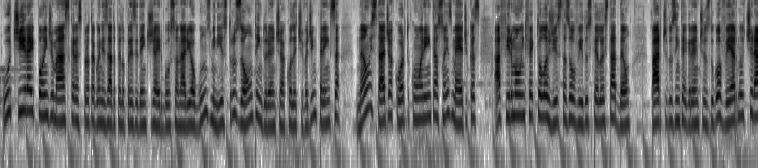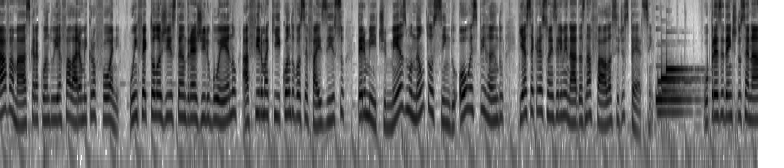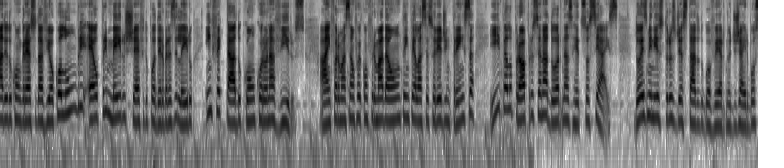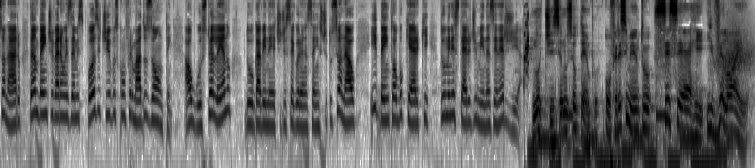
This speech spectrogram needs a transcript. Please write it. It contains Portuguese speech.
O Tira e Põe de Máscaras, protagonizado pelo presidente Jair Bolsonaro e alguns ministros ontem durante a coletiva de imprensa, não está de acordo com orientações médicas, afirmam infectologistas ouvidos pelo Estadão. Parte dos integrantes do governo tirava a máscara quando ia falar ao microfone. O infectologista André Gílio Bueno afirma que, quando você faz isso, permite, mesmo não tossindo ou espirrando, que as secreções eliminadas na fala se dispersem. O presidente do Senado e do Congresso, Davi Alcolumbre, é o primeiro chefe do poder brasileiro infectado com coronavírus. A informação foi confirmada ontem pela assessoria de imprensa e pelo próprio senador nas redes sociais. Dois ministros de Estado do governo de Jair Bolsonaro também tiveram exames positivos confirmados ontem: Augusto Heleno, do Gabinete de Segurança Institucional, e Bento Albuquerque, do Ministério de Minas e Energia. Notícia no seu tempo. Oferecimento CCR e Veloy.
